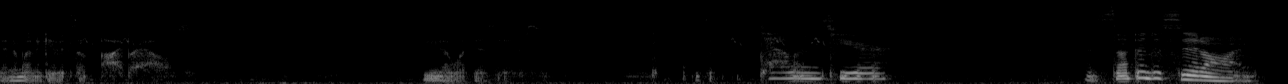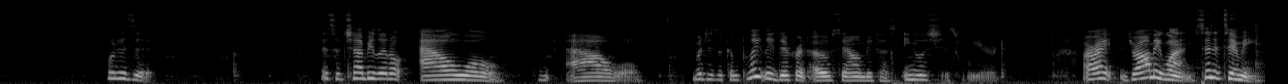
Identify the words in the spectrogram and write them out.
then I'm going to give it some eyebrows. You know what this is. And some talons here. And something to sit on. What is it? It's a chubby little owl. An owl. Which is a completely different O sound because English is weird. All right, draw me one. Send it to me.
